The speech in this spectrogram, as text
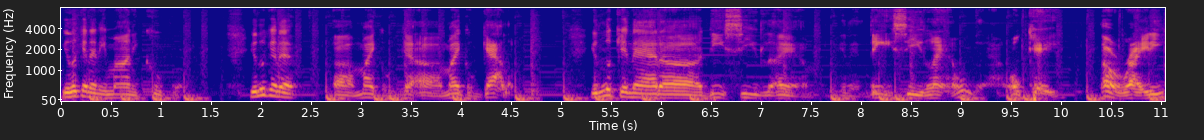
You're looking at Amari Cooper. You're looking at uh, Michael uh, Michael Gallup. You're looking at uh, DC Lamb. Looking at DC Lamb. Okay, all righty,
